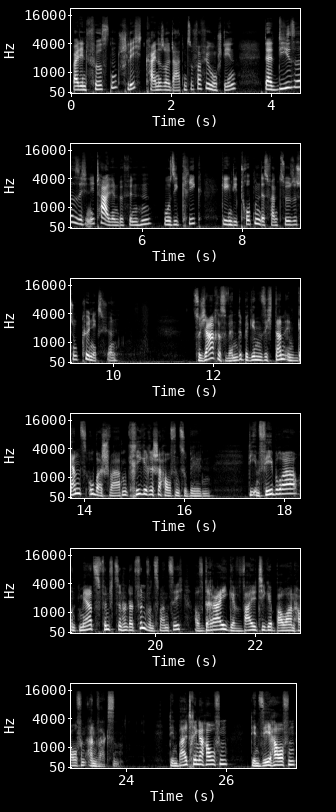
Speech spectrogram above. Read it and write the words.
weil den Fürsten schlicht keine Soldaten zur Verfügung stehen, da diese sich in Italien befinden, wo sie Krieg gegen die Truppen des französischen Königs führen. Zur Jahreswende beginnen sich dann in ganz Oberschwaben kriegerische Haufen zu bilden – die im Februar und März 1525 auf drei gewaltige Bauernhaufen anwachsen. Den Baltringer Haufen, den Seehaufen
